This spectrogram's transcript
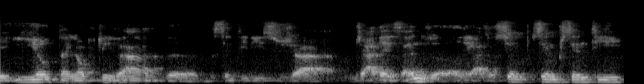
e eu tenho a oportunidade de, de, sentir isso já, já há 10 anos. Aliás, eu sempre, sempre senti,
